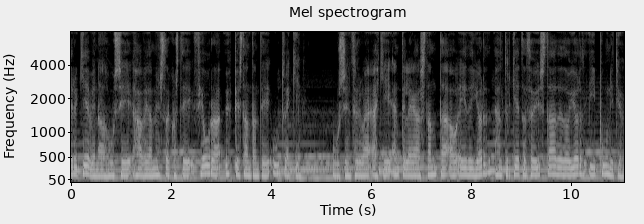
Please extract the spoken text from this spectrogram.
eru gefin að húsi hafið að minnstakosti fjóra uppistandandi útveggi. Húsin þurfa ekki endilega að standa á eyði jörð heldur geta þau staðið á jörð í búnitjum.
